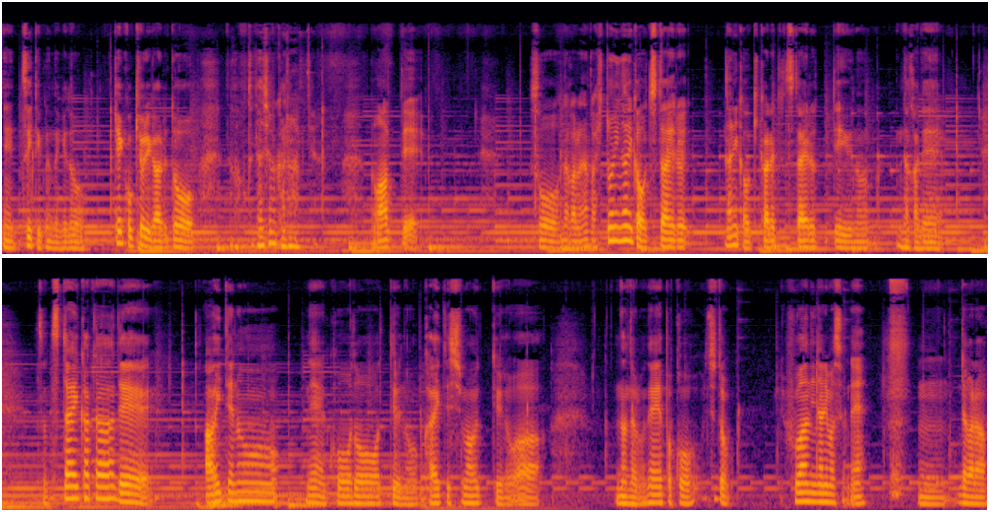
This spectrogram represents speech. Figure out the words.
うねついていくんだけど結構距離があるとなんか本当に大丈夫かなみたいなのがあってそうだからなんか人に何かを伝える何かを聞かれて伝えるっていうの中でその伝え方で相手のね行動っていうのを変えてしまうっていうのはなんだろうね。やっぱこうちょっと不安になりますよね。うん、だから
